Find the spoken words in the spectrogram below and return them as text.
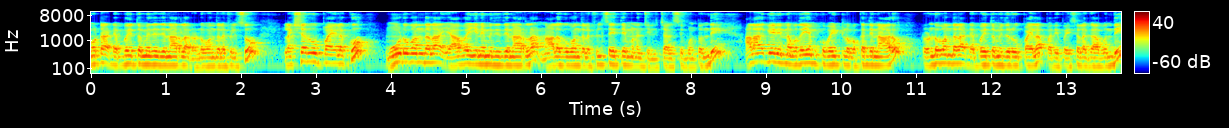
నూట డెబ్బై తొమ్మిది దినార్ల రెండు వందల ఫిల్సు లక్ష రూపాయలకు మూడు వందల యాభై ఎనిమిది దినార్ల నాలుగు వందల ఫిల్స్ అయితే మనం చెల్లించాల్సి ఉంటుంది. అలాగే నిన్న ఉదయం కువైట్లో ఒక దినారు రెండు వందల డెబ్బై తొమ్మిది రూపాయల పది పైసలుగా ఉంది.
